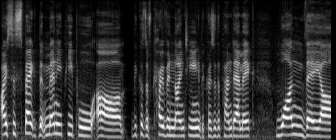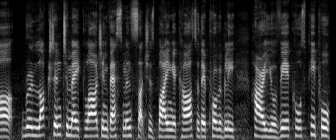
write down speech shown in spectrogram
I suspect that many people are because of COVID-19, because of the pandemic. One, they are reluctant to make large investments such as buying a car, so they probably hire your vehicles. People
